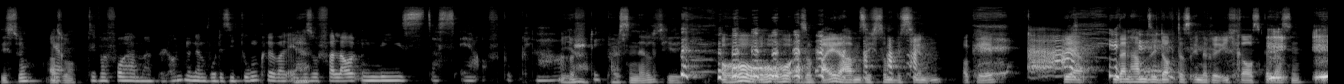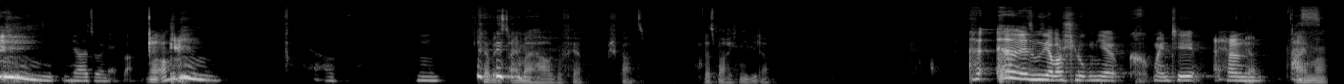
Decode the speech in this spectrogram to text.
Siehst du? ja, Also, sie war vorher mal blond und dann wurde sie dunkel, weil er Ja. so verlauten ließ, dass er auf dunkle Haare ja, steht. Personality. Oh, oh, oh, oh, also beide haben sich so ein bisschen. Okay. Ah. Ja. Und dann haben sie doch das innere Ich rausgelassen. Ja, so in etwa. Ja. ja. Hm. Ich habe erst einmal Haare gefärbt. Schwarz. Das mache ich nie wieder. Jetzt muss ich aber schlucken hier. Mein Tee. Ähm, Ja? Einmal.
